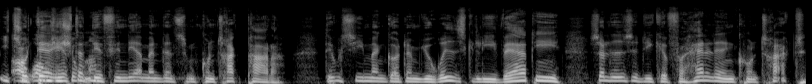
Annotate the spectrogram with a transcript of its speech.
i to og derefter organisationer? definerer man den som kontraktparter. Det vil sige, at man gør dem juridisk ligeværdige, således at de kan forhandle en kontrakt,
